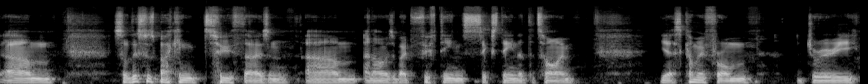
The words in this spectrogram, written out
Um, so this was back in 2000, um, and I was about 15, 16 at the time. Yes, coming from dreary,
